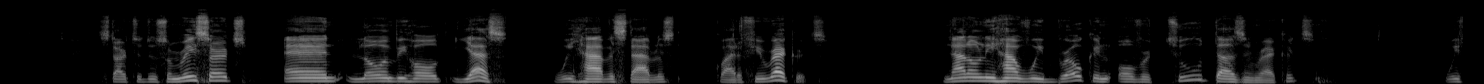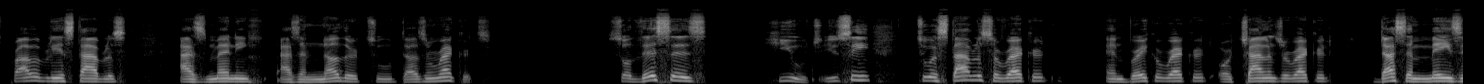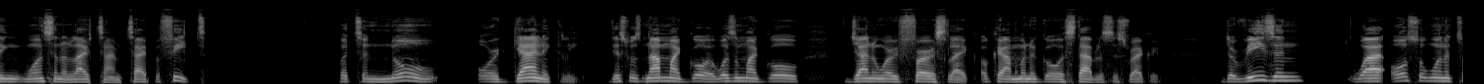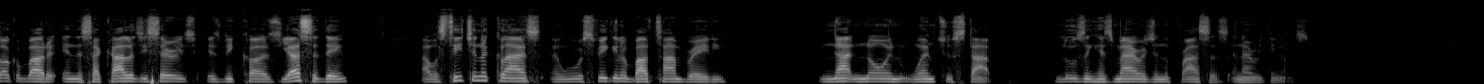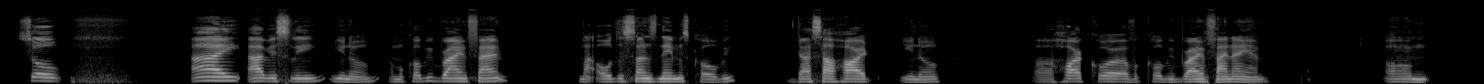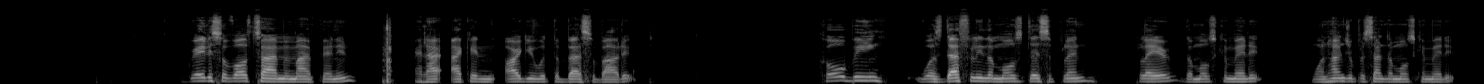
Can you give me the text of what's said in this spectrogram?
Start to do some research, and lo and behold, yes, we have established quite a few records. Not only have we broken over two dozen records, we've probably established as many as another two dozen records. So this is huge. You see, to establish a record and break a record or challenge a record, that's amazing once in a lifetime type of feat. But to know organically, this was not my goal. It wasn't my goal January 1st, like, okay, I'm going to go establish this record. The reason why I also want to talk about it in the psychology series is because yesterday I was teaching a class and we were speaking about Tom Brady not knowing when to stop, losing his marriage in the process, and everything else. So, I obviously, you know, I'm a Kobe Bryant fan. My oldest son's name is Kobe. That's how hard, you know, uh, hardcore of a Kobe Bryant fan I am. Um, greatest of all time, in my opinion, and I, I can argue with the best about it. Kobe was definitely the most disciplined player, the most committed, 100% the most committed.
